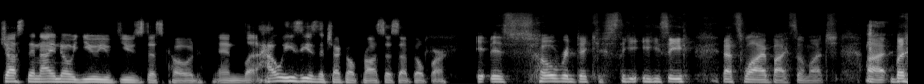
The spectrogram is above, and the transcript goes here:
Justin, I know you, you've used this code. And how easy is the checkout process at Built Bar? It is so ridiculously easy. That's why I buy so much. Uh, but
